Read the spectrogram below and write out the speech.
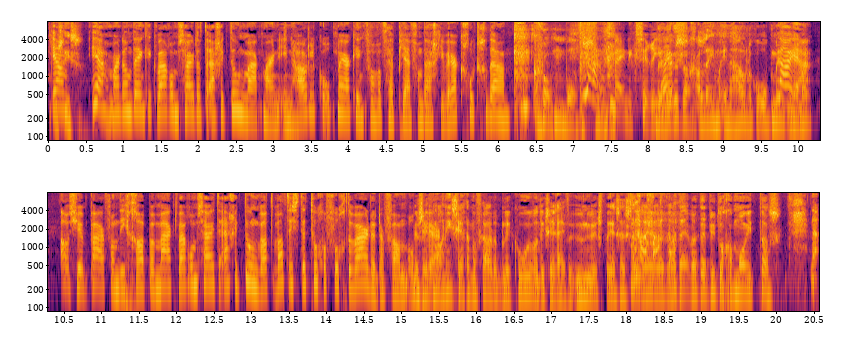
ja, precies. Ja, maar dan denk ik: Waarom zou je dat eigenlijk doen? Maak maar een inhoudelijke opmerking van: Wat heb jij vandaag je werk goed gedaan? Kom op. Ja, dat meen ik serieus. De hele dag alleen maar inhoudelijke nou opmerkingen. ja, maar- als je een paar van die grappen maakt, waarom zou je het eigenlijk doen? Wat, wat is de toegevoegde waarde daarvan op Dus ik werk? mag niet zeggen mevrouw de Blekoer, want ik zeg even u nu expresses. wat, wat, wat heb u toch een mooie tas? Nou,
